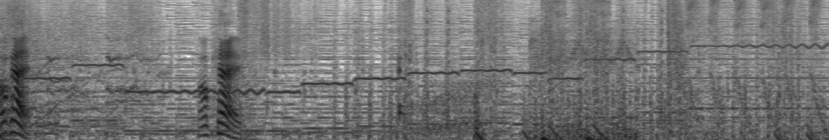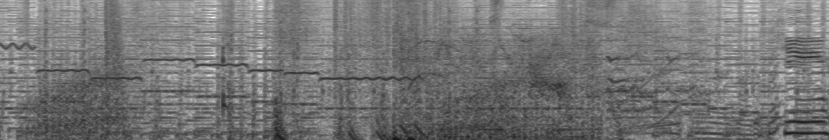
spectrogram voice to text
Okay. Okay. Key.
